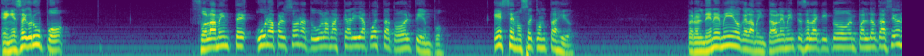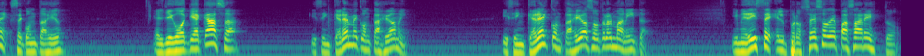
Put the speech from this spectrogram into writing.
En ese grupo, solamente una persona tuvo la mascarilla puesta todo el tiempo. Ese no se contagió. Pero el nene mío, que lamentablemente se la quitó en par de ocasiones, se contagió. Él llegó aquí a casa y sin querer me contagió a mí. Y sin querer contagió a su otra hermanita. Y me dice, el proceso de pasar esto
